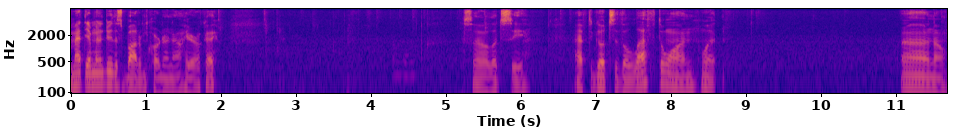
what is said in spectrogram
Matthew, I'm gonna do this bottom corner now here, okay? So let's see. I have to go to the left one. What? Uh, no.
